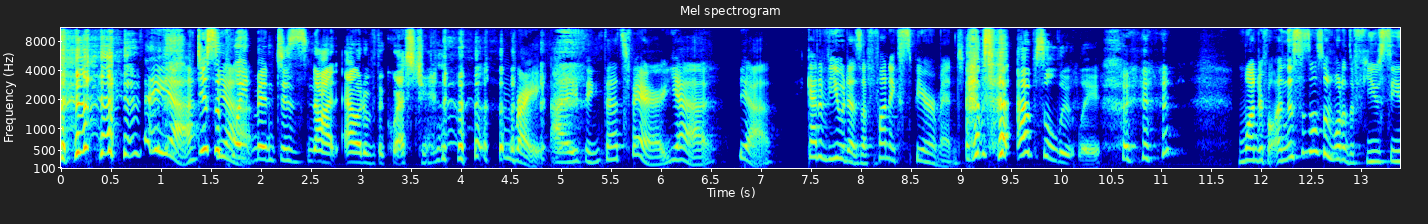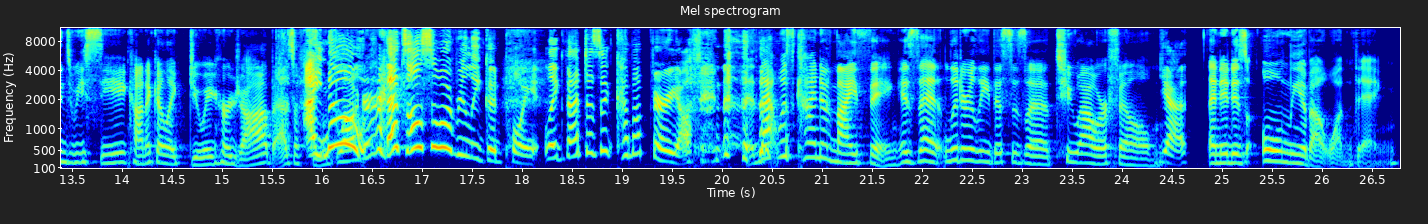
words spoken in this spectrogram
Yeah. Disappointment yeah. is not out of the question. Right. I think that's fair. Yeah. Yeah Gotta view it as a fun experiment. Absolutely. Wonderful. And this is also one of the few scenes we see Kanika like doing her job as a food I know. Blogger. That's also a really good point. Like that doesn't come up very often. that was kind of my thing is that literally this is a 2-hour film. Yeah. And it is only about one thing.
